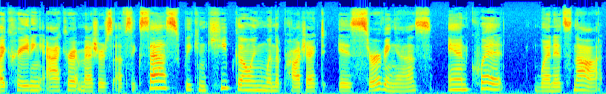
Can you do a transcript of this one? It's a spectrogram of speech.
By creating accurate measures of success, we can keep going when the project is serving us and quit when it's not.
